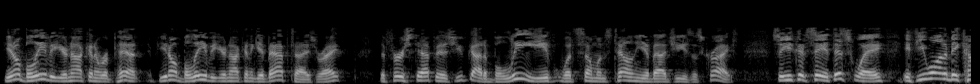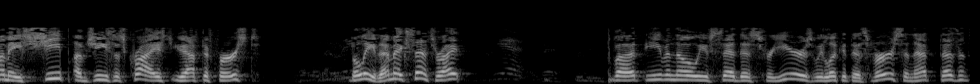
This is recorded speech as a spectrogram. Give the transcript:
If you don't believe it, you're not going to repent. If you don't believe it, you're not going to get baptized, right? The first step is you've got to believe what someone's telling you about Jesus Christ. So you could say it this way if you want to become a sheep of Jesus Christ, you have to first believe. That makes sense, right? But even though we've said this for years, we look at this verse and that doesn't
